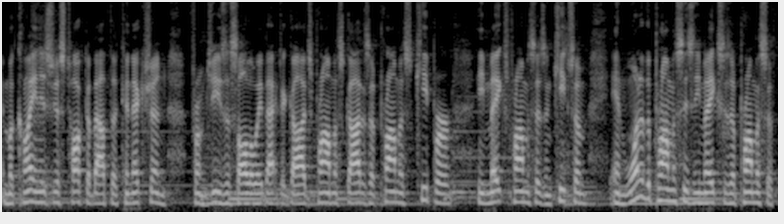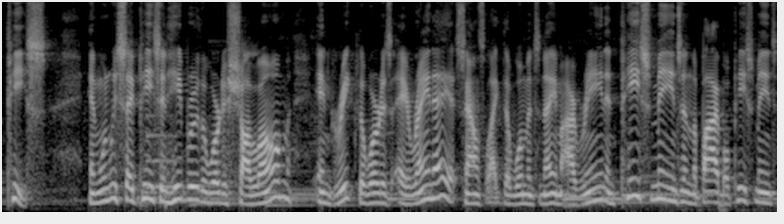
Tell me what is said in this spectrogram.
And McLean has just talked about the connection from Jesus all the way back to God's promise. God is a promise keeper, He makes promises and keeps them. And one of the promises He makes is a promise of peace. And when we say peace in Hebrew, the word is shalom. In Greek, the word is Irene. It sounds like the woman's name, Irene. And peace means, in the Bible, peace means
